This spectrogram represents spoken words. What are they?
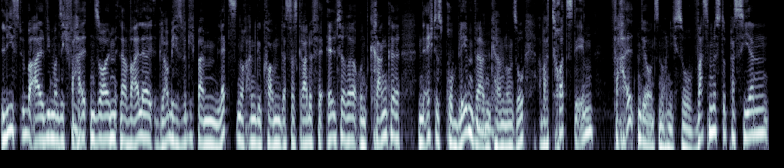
liest überall, wie man sich verhalten soll. Mittlerweile, glaube ich, ist wirklich beim letzten noch angekommen, dass das gerade für Ältere und Kranke ein echtes Problem werden kann und so. Aber trotzdem verhalten wir uns noch nicht so. Was müsste passieren,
